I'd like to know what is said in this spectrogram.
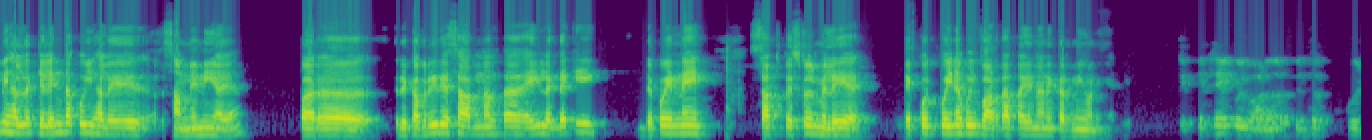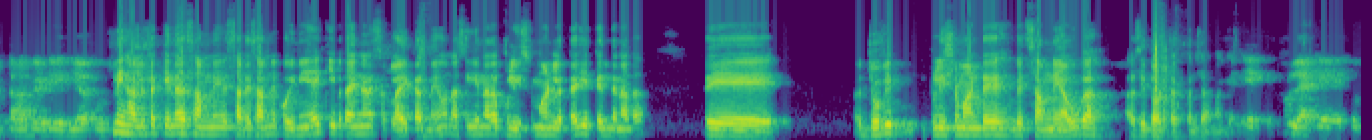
ਨਹੀਂ ਹਾਲੇ ਕਿਲਿੰਗ ਦਾ ਕੋਈ ਹਾਲੇ ਸਾਹਮਣੇ ਨਹੀਂ ਆਇਆ। ਪਰ ਰਿਕਵਰੀ ਦੇ ਹਿਸਾਬ ਨਾਲ ਤਾਂ ਇਹੀ ਲੱਗਦਾ ਕਿ ਦੇਖੋ ਇੰਨੇ ਸੱਤ ਪਿਸਟਲ ਮਿਲੇ ਹੈ ਤੇ ਕੋਈ ਕੋਈ ਨਾ ਕੋਈ ਵਾਰਦਾਤ ਤਾਂ ਇਹਨਾਂ ਨੇ ਕਰਨੀ ਹੋਣੀ ਹੈ ਜੀ। ਕਿੱਥੇ ਕੋਈ ਵਾਰਦਾਤ ਕਿੱਥੇ ਕੋਈ ਟਾਰਗੇਟ ਏਰੀਆ ਕੁਝ ਨਹੀਂ ਹਾਲੇ ਤੱਕ ਇਹਨਾਂ ਦੇ ਸਾਹਮਣੇ ਸਾਡੇ ਸਾਹਮਣੇ ਕੋਈ ਨਹੀਂ ਹੈ ਕੀ ਪਤਾ ਇਹਨਾਂ ਨੇ ਸਪਲਾਈ ਕਰਨੇ ਹੋਣ। ਅਸੀਂ ਇਹਨਾਂ ਦਾ ਪੁਲਿਸ ਰਿਮਾਂਡ ਲਿੱਤਾ ਜੀ ਤਿੰਨ ਦਿਨਾਂ ਦਾ। ਤੇ ਜੋ ਵੀ ਪੁਲਿਸ ਰਿਮਾਂਡ ਦੇ ਵਿੱਚ ਸਾਹਮਣੇ ਆਊਗਾ ਅਸੀਂ ਤੁਹਾਡੇ ਤੱਕ ਪਹੁੰਚਾਵਾਂਗੇ। ਇਹ ਕਿੱਥੋਂ ਲੈ ਕੇ ਕੁਝ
